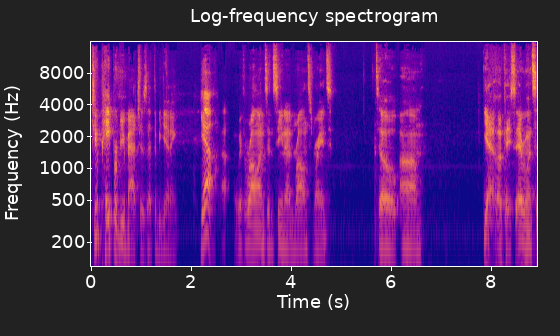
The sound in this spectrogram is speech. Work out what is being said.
two pay per view matches at the beginning. Yeah, uh, with Rollins and Cena and Rollins and Reigns. So, um, yeah, okay. So everyone's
